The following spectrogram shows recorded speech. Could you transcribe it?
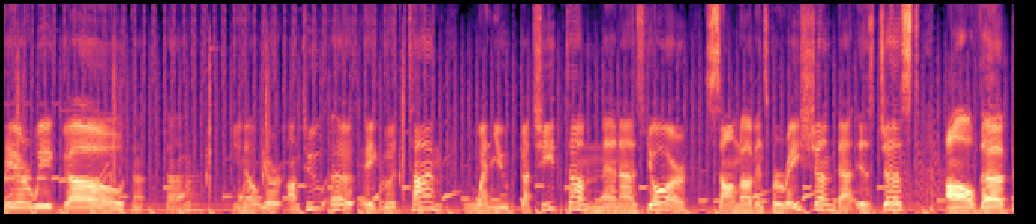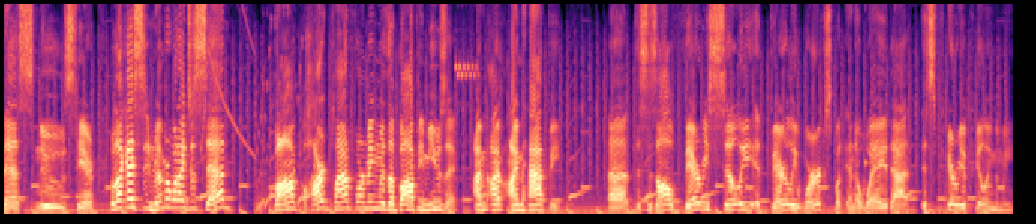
Here we go! Dun, dun. You know, you're onto uh, a good time when you got Cheetah Man as your song of inspiration. That is just all the best news here. But like I said, remember what I just said? Bop, hard platforming with a boppy music. I'm, I'm, I'm happy. Uh, this is all very silly, it barely works, but in a way that is very appealing to me.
